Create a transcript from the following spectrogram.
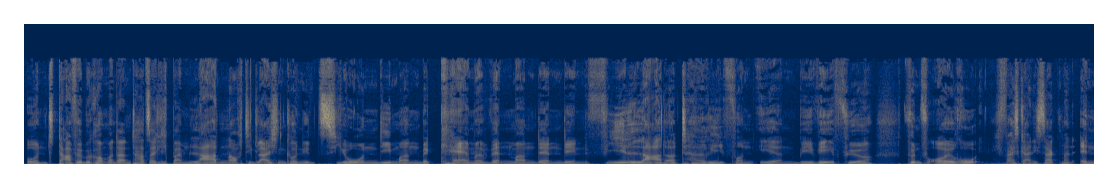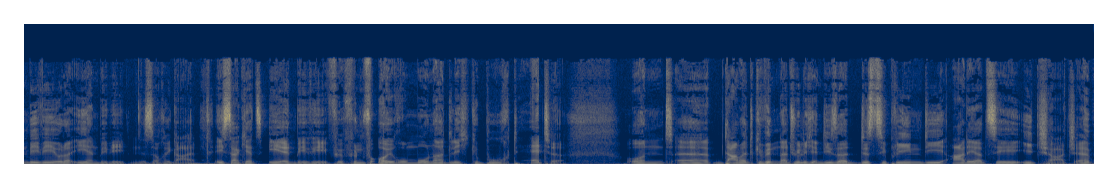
Und dafür bekommt man dann tatsächlich beim Laden auch die gleichen Konditionen, die man bekäme, wenn man denn den Vielladertarif von ENBW für 5 Euro, ich weiß gar nicht, sagt man NBW oder ENBW, ist auch egal. Ich sag jetzt ENBW, für 5 Euro monatlich gebucht hätte. Und äh, damit gewinnt natürlich in dieser Disziplin die ADAC eCharge App,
